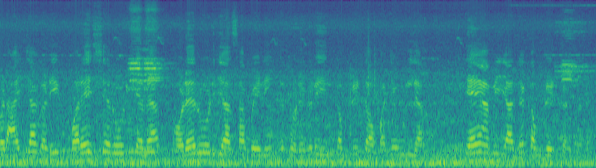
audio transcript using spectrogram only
बट आयच्या घडीक बरेचशे रोड केल्यात. थोडे रोड जे आसा पयलीं ते थोडे कडेन इनकम्प्लीट जावपाचे उरल्या ते आमी जे आसा ते कंप्लीट करतले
